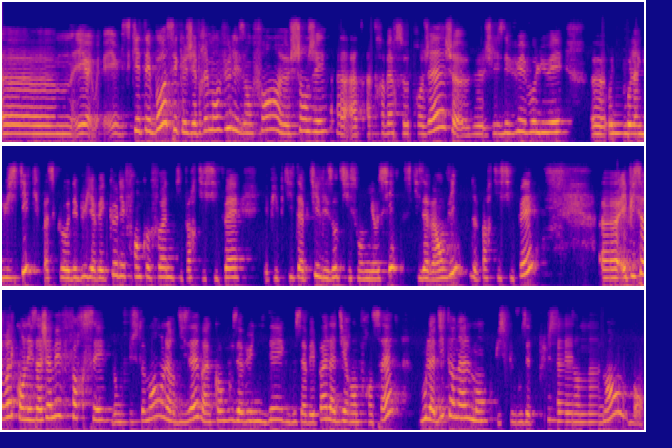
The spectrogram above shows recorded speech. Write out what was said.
Euh, et, ce qui était beau, c'est que j'ai vraiment vu les enfants euh, changer à, travers ce projet. Je, je, les ai vus évoluer euh, au niveau linguistique, parce qu'au début, il y avait que les francophones qui participaient, et puis petit à petit, les autres s'y sont mis aussi, parce qu'ils avaient envie de participer. Euh, et puis c'est vrai qu'on les a jamais forcés. Donc justement, on leur disait, ben, quand vous avez une idée et que vous savez pas la dire en français, vous la dites en allemand, puisque vous êtes plus à l'aise en allemand. Bon,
